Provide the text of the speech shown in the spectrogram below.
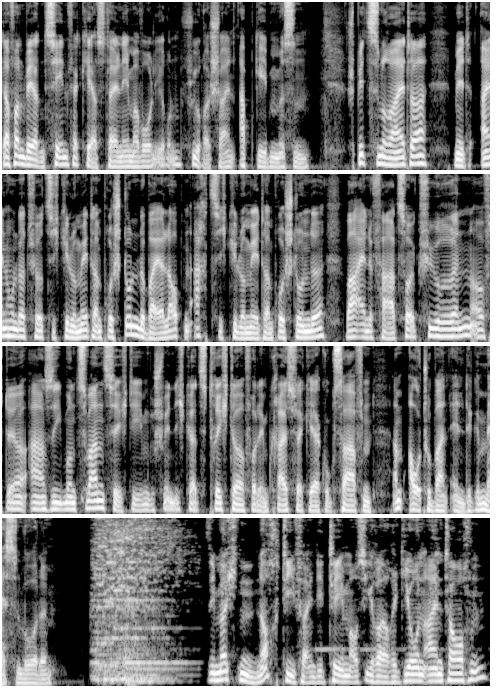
Davon werden zehn Verkehrsteilnehmer wohl ihren Führerschein abgeben müssen. Spitzenreiter mit 140 Kilometern pro Stunde bei erlaubten 80 Kilometern pro Stunde war eine Fahrzeugführerin auf der A27, die im Geschwindigkeitstrichter vor dem Kreisverkehr Cuxhaven am Autobahnende gemessen wurde. Sie möchten noch tiefer in die Themen aus Ihrer Region eintauchen?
